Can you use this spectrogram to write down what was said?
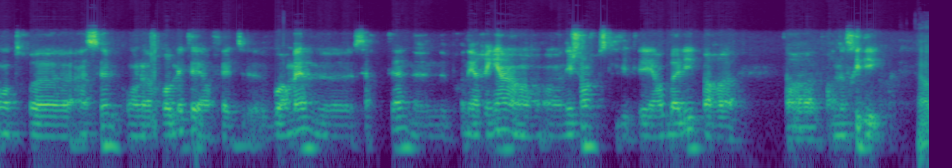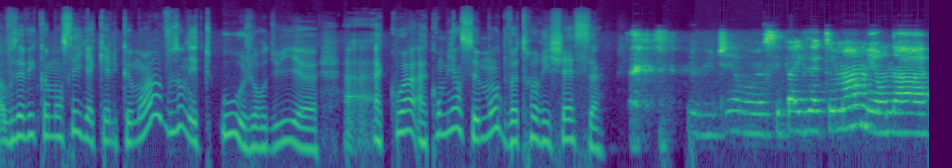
contre euh, un seul qu'on leur remettait en fait, euh, voire même euh, certaines ne prenaient rien en, échange parce qu'ils étaient emballés par, par, notre idée. Alors vous avez commencé il y a quelques mois, vous en êtes où aujourd'hui à, quoi, à combien se monte votre richesse? Le budget, on ne sait pas exactement, mais on a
